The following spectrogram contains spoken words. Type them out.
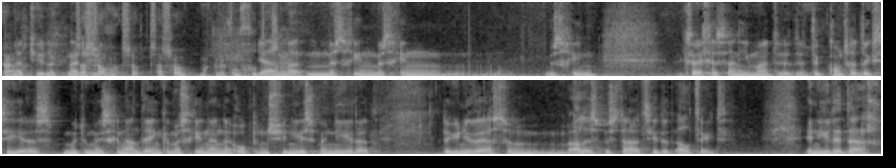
Ja. Natuurlijk. Het, was zo, zo, het was zo makkelijk om goed te zijn. Ja, maar misschien... misschien misschien. Ik zei gisteren aan iemand, de, de contradictie is, moeten we misschien aan denken, misschien op een Chinese manier, dat de universum, alles bestaat, zie dat altijd. En iedere dag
